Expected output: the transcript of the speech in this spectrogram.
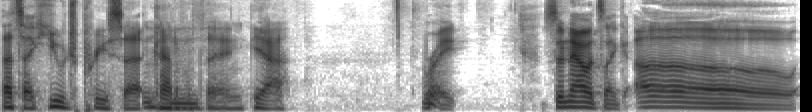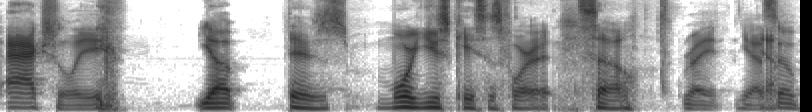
that's a huge preset kind of a Mhm. thing. Yeah. right so now it's like oh actually yep There's more use cases for it. So, right yeah, Yeah. so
